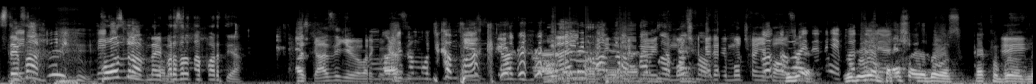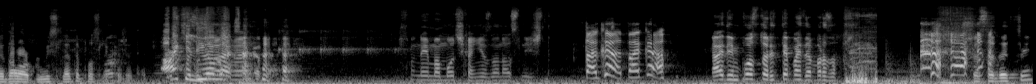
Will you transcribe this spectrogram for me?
Стефан, поздрав најбрзата партија. Кажи ги бе Марко. Може да мочкам пак. Мочкање пауза. ајде, не, Луѓе, имам баталија. прашање до вас. Какво број Е. гледалото? Мислете, после кажете. А ќе ливаме ако сакате. Нема мочкање за нас ништо. Така, така. Ајде импостори, тепајте брзо. Што се деси?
